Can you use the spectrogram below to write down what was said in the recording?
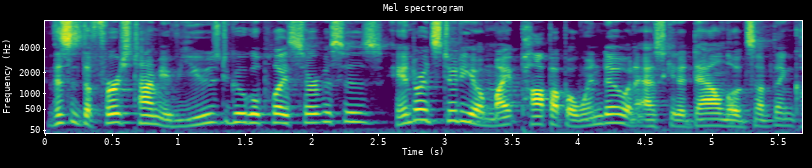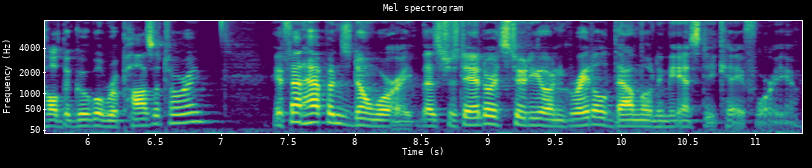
If this is the first time you've used Google Play Services, Android Studio might pop up a window and ask you to download something called the Google repository. If that happens, don't worry. That's just Android Studio and Gradle downloading the SDK for you.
